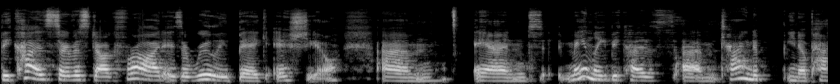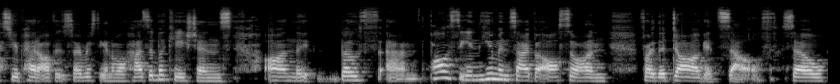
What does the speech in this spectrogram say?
because service dog fraud is a really big issue. Um, and mainly because um, trying to you know pass your pet off as a service animal has implications on the both um, the policy and the human side but also on for the dog itself. So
